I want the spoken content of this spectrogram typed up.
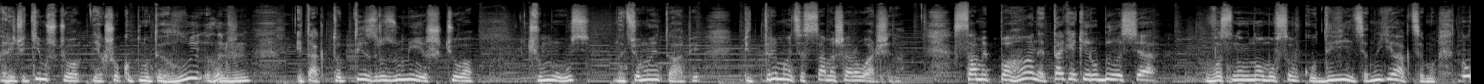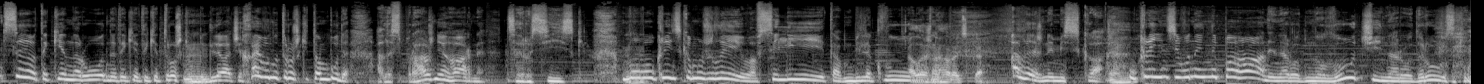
Річ у тім, що якщо копнути гли- глибше, і так, то ти зрозумієш, що чомусь на цьому етапі підтримується саме шароварщина. Саме погане, так як і робилося. В основному в совку. Дивіться, ну як це? Ну це таке народне, таке, таке трошки підляче. Хай воно трошки там буде. Але справжнє гарне це російське. Мова українська можлива, в селі, там біля клубу. Але ж не городська. Але ж не міська. Українці вони непоганий народ, але лучший народ, русський.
